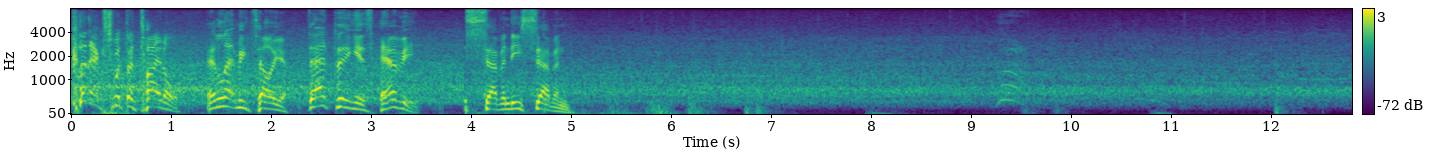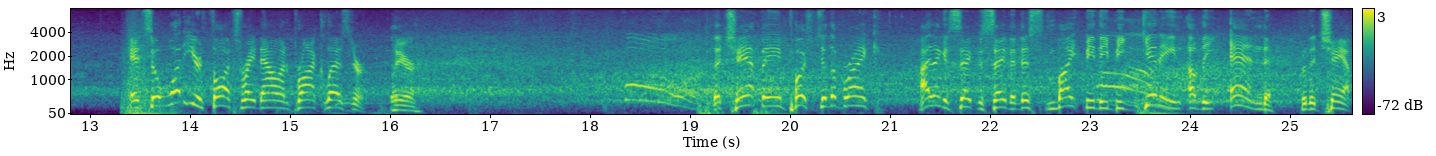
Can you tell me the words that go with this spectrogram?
Connects with the title. And let me tell you, that thing is heavy. 77. And so what are your thoughts right now on Brock Lesnar? Here. The champ being pushed to the brink. I think it's safe to say that this might be the beginning of the end for the champ.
